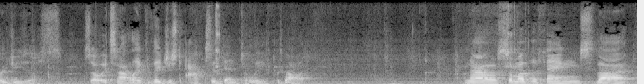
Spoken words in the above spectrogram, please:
or jesus. So it's not like they just accidentally forgot. Now some of the things that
